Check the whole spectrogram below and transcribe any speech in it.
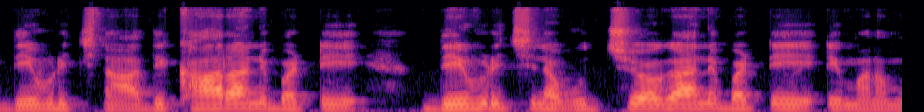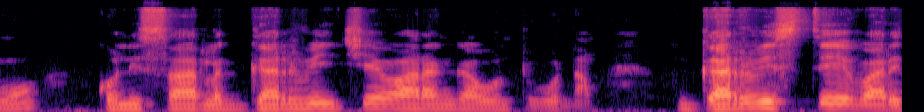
దేవుడిచ్చిన అధికారాన్ని బట్టి దేవుడిచ్చిన ఉద్యోగాన్ని బట్టి మనము కొన్నిసార్లు గర్వించే వారంగా ఉంటూ ఉన్నాం. గర్విస్తే వారి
